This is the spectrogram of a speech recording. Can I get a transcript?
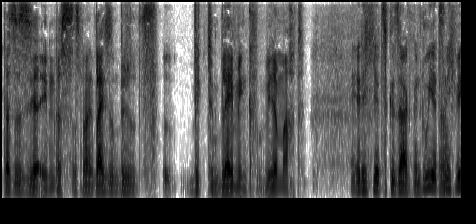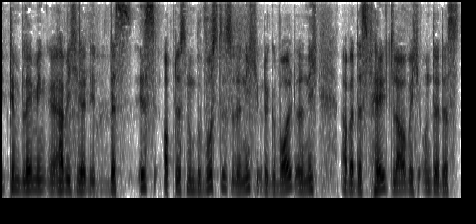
Das ist es ja eben, dass, dass man gleich so ein bisschen Victim Blaming wieder macht. Hätte ich jetzt gesagt, wenn du jetzt ja. nicht Victim Blaming, äh, habe ich, das ist, ob das nun bewusst ist oder nicht oder gewollt oder nicht, aber das fällt, glaube ich, unter das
